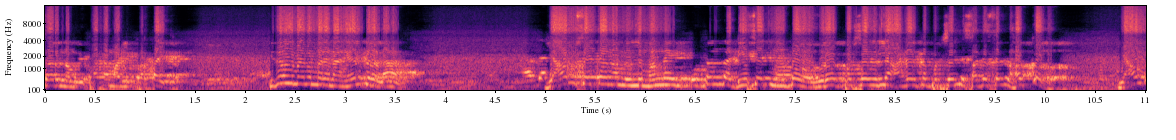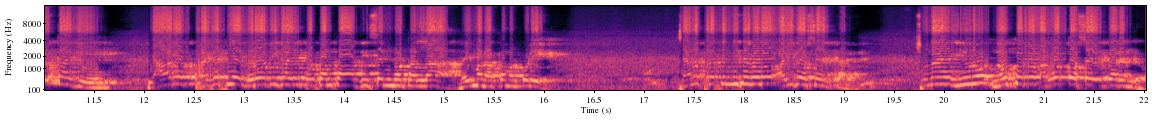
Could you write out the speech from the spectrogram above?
ಸರ್ ನಮಗೆ ಪಾಠ ಮಾಡ್ಲಿಕ್ಕೆ ಬರ್ತಾ ಇತ್ತು ಇದೊಂದು ಮೇಡಮ್ ನಾನು ಹೇಳ್ತಿರಲ್ಲ ಯಾರು ಸಹಿತ ನಮ್ಮ ಇಲ್ಲಿ ಮೊನ್ನೆ ಕೊಟ್ಟಂತ ಡಿಸೆಟ್ ನೋಟು ವಿರೋಧ ಪಕ್ಷದಲ್ಲಿ, ಆಡಳಿತ ಪಕ್ಷದಲ್ಲಿ ಸದಸ್ಯರ ಹಕ್ಕು. ಯಾವುದಕ್ಕಾಗಿ? ಯಾರು ಪ್ರಗತಿಯ ವಿರೋಧಿಗಾಗಿ ಕೊಟ್ಟಂತ ಡಿಸೆಂಟ್ ನೋಟ್ ಅಲ್ಲ ದಯಮಾಡಿ ಅರ್ಥ ಮಾಡ್ಕೊಳ್ಳಿ. ಜನಪ್ರತಿನಿಧಿಗಳು ಐದು ವರ್ಷ ಇರ್ತಾರೆ. ಚುನಾಯ, ಇವರು ನೌಕರರು ಅರವತ್ತು ವರ್ಷ ಇರ್ತಾರೆ ಅಂದ್ರು.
